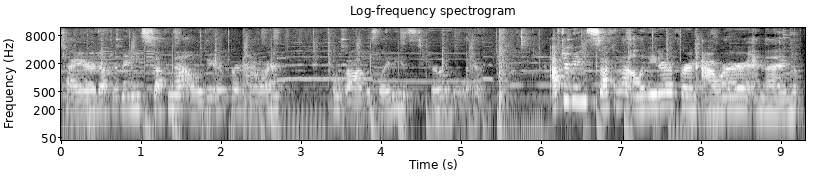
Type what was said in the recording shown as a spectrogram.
tired after being stuck in that elevator for an hour. Oh god, this lighting is terrible. After being stuck in the elevator for an hour and then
